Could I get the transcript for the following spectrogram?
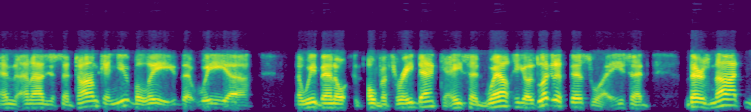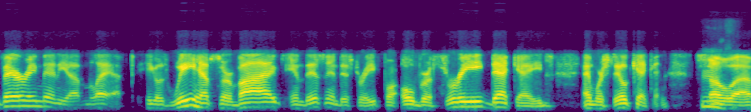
and and I just said, Tom, can you believe that we uh, that we've been o- over three decades? He said, Well, he goes, look at it this way. He said, there's not very many of them left. He goes, we have survived in this industry for over three decades, and we're still kicking. Hmm. So. Uh,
